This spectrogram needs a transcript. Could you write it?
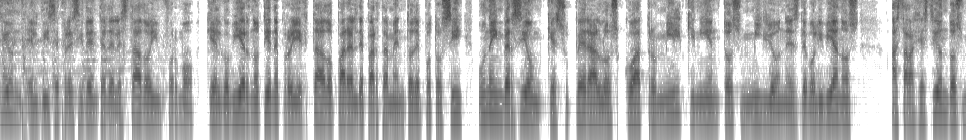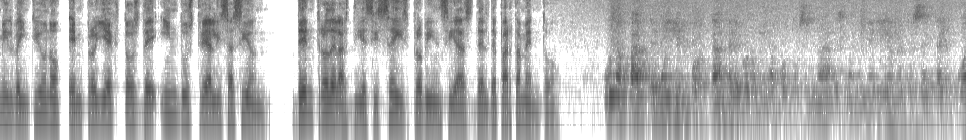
El vicepresidente del Estado informó que el gobierno tiene proyectado para el departamento de Potosí una inversión que supera los 4.500 millones de bolivianos hasta la gestión 2021 en proyectos de industrialización dentro de las 16 provincias del departamento. Una parte muy importante de la economía potosina es la minería, representa el 40%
